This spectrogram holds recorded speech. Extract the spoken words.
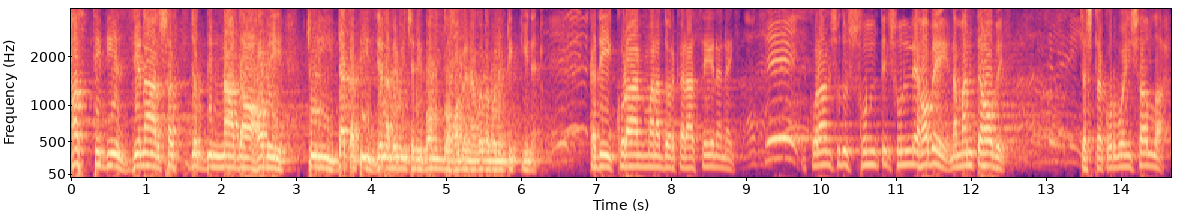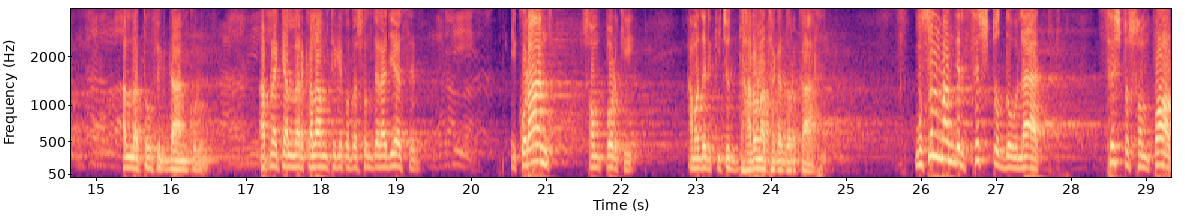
শাস্তি দিয়ে জেনার শাস্তি যতদিন না দেওয়া হবে চুরি ডাকাতি জেনা বেবিচারি বন্ধ হবে না। কথা বলে ঠিক কিনা? কাজেই কোরআন মানা দরকার আছে না নাই? কোরআন শুধু শুনতে শুনলে হবে না মানতে হবে? চেষ্টা করব ইনশাআল্লাহ। আল্লাহ তৌফিক দান করুন। আপনাকে আল্লাহর কালাম থেকে কথা শুনতে রাজি আছেন? এই কোরআন সম্পর্কে আমাদের কিছু ধারণা থাকা দরকার। মুসলমানদের শ্রেষ্ঠ দৌলাত, শ্রেষ্ঠ সম্পদ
